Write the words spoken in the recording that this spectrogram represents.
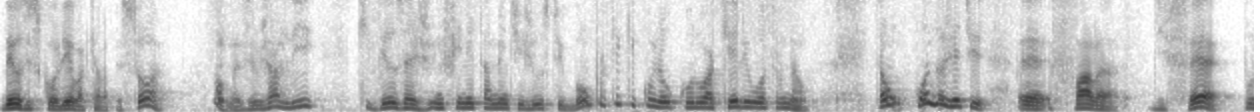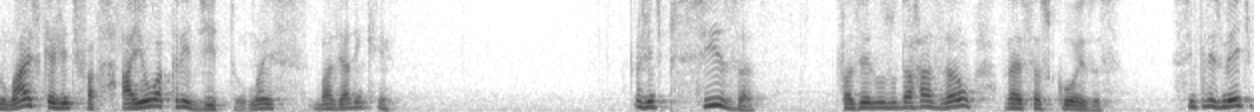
Deus escolheu aquela pessoa? Bom, mas eu já li que Deus é infinitamente justo e bom, por que, que curou, curou aquele e o outro não? Então, quando a gente é, fala de fé, por mais que a gente fale, ah, eu acredito, mas baseado em quê? A gente precisa fazer uso da razão para essas coisas. Simplesmente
